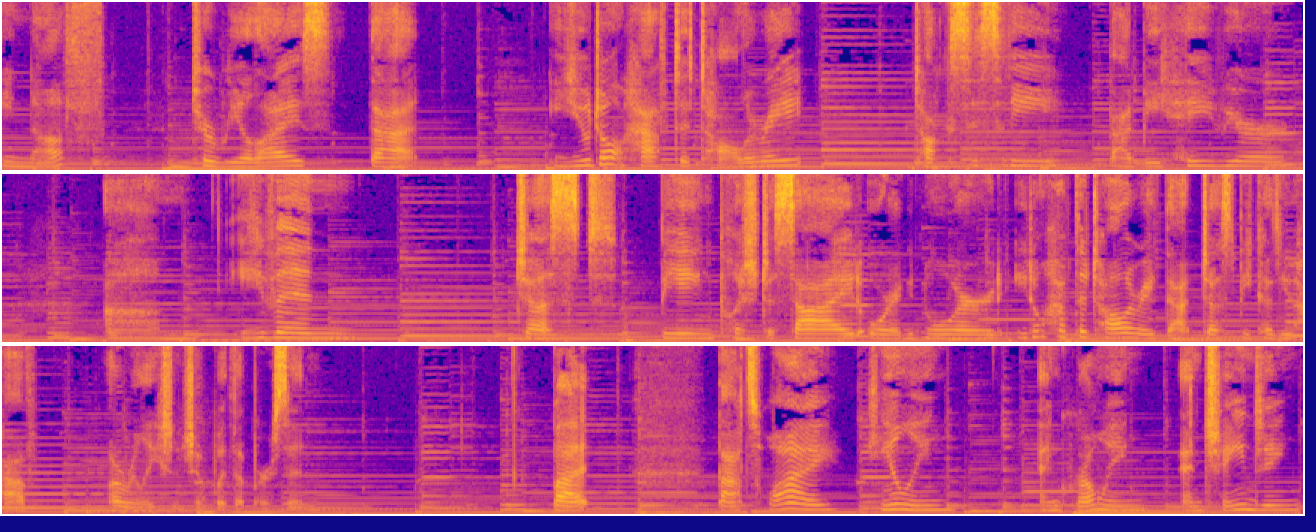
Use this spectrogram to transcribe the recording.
enough to realize that you don't have to tolerate toxicity, bad behavior, um, even just being pushed aside or ignored. You don't have to tolerate that just because you have a relationship with a person. But that's why healing and growing and changing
